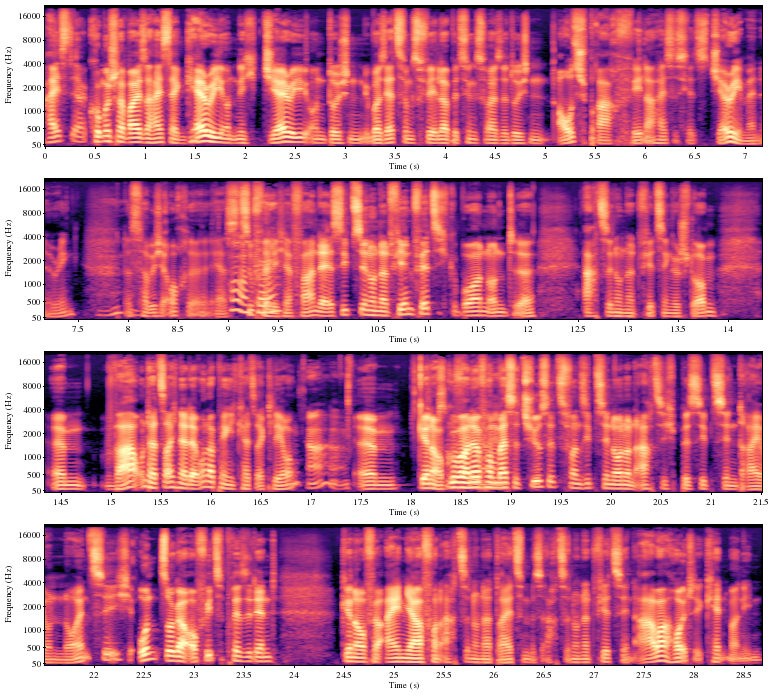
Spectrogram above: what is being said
heißt er. Komischerweise heißt er Gary und nicht Jerry. Und durch einen Übersetzungsfehler beziehungsweise durch einen Aussprachfehler heißt es jetzt Gerrymandering. Das habe ich auch äh, erst Oh, okay. zufällig erfahren. Der ist 1744 geboren und äh, 1814 gestorben. Ähm, war Unterzeichner der Unabhängigkeitserklärung. Ah. Ähm, genau, Gouverneur von. Massachusetts von 1789 bis 1793 und sogar auch Vizepräsident, genau, für ein Jahr von 1813 bis 1814. Aber heute kennt man ihn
